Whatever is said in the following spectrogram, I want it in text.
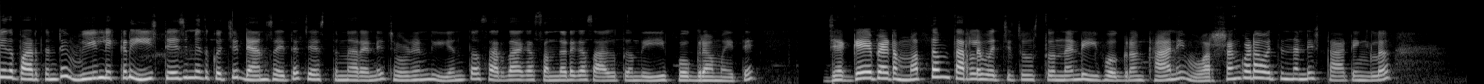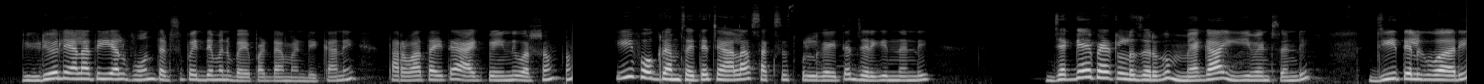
మీద పాడుతుంటే వీళ్ళు ఇక్కడ ఈ స్టేజ్ మీదకి వచ్చి డ్యాన్స్ అయితే చేస్తున్నారండి. చూడండి ఎంతో సరదాగా సందడిగా సాగుతుంది ఈ ప్రోగ్రామ్ అయితే. జగ్గయ్యపేట మొత్తం తరలి వచ్చి చూస్తుందండి ఈ ప్రోగ్రాం. కానీ వర్షం కూడా వచ్చిందండి స్టార్టింగ్లో. వీడియోలు ఎలా తీయాలి ఫోన్ తడిసిపోయిద్దామని భయపడ్డామండి. కానీ తర్వాత అయితే ఆగిపోయింది వర్షం. ఈ ప్రోగ్రామ్స్ అయితే చాలా సక్సెస్ఫుల్గా అయితే జరిగిందండి. జగ్గయ్యపేటలో జరుగు మెగా ఈవెంట్స్ అండి. జీ తెలుగు వారి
